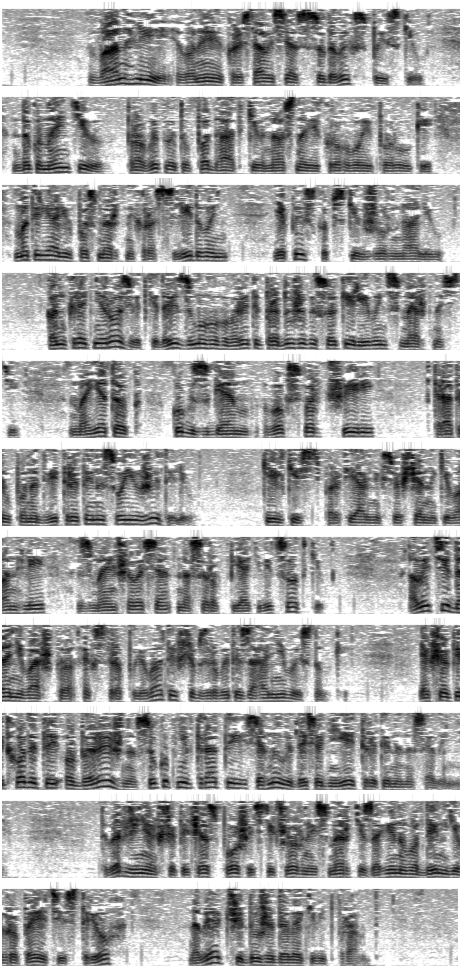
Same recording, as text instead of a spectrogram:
В Англії вони користалися з судових списків, документів про виплату податків на основі кругової поруки, матеріалів посмертних розслідувань, єпископських журналів. Конкретні розвідки дають змогу говорити про дуже високий рівень смертності. Маєток Куксгем в Оксфордширі втратив понад дві третини своїх жителів. Кількість парафіальних священників Англії зменшилася на 45%. Але ці дані важко екстраполювати, щоб зробити загальні висновки. Якщо підходити обережно, сукупні втрати сягнули десь однієї третини населення. Твердження, що під час пошесті чорної смерті загинув один європеєць із трьох, навряд чи дуже далекі від правди.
